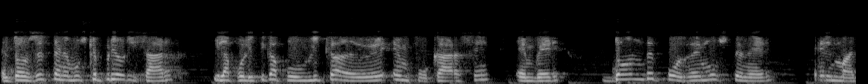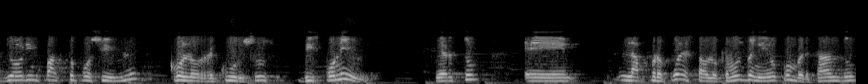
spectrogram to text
Entonces tenemos que priorizar y la política pública debe enfocarse en ver dónde podemos tener el mayor impacto posible con los recursos disponibles, ¿cierto? Eh, la propuesta o lo que hemos venido conversando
